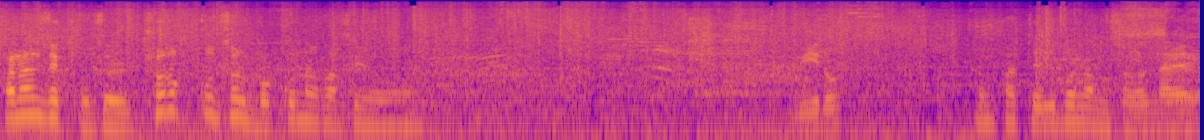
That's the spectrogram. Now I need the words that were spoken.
파란색 구슬, 초록 구슬 먹고 나가세요. 위로 한 파트 1번 하면 더 날개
